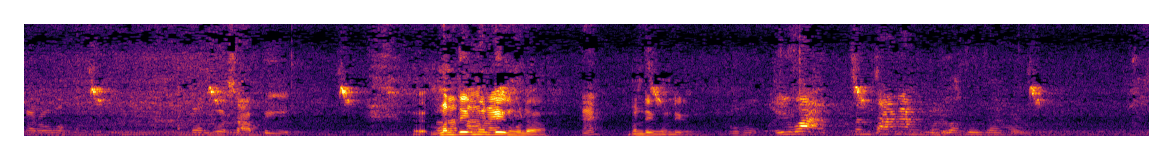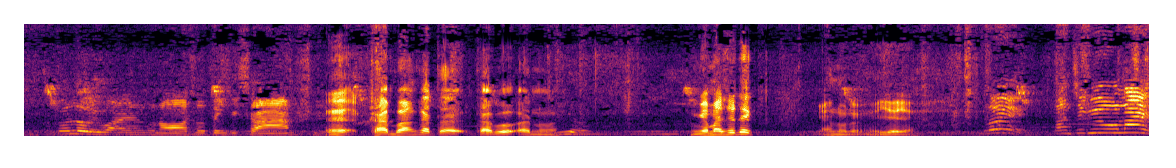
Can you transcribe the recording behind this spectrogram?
karo tonggo sapi. Mending mending udah. Heh? Mending mending. Iwak centangan iwak centangan. Kalau iwak yang ngono syuting pisan. Eh, gak bangkat gak bawa anu. Iya. Enggak masuk dek. Anu iya ya. Le, pancing oleh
